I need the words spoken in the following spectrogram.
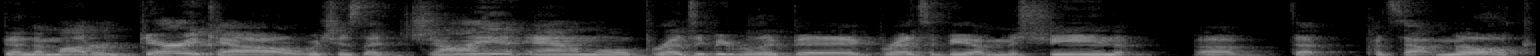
than the modern dairy cow, which is a giant animal bred to be really big, bred to be a machine that uh, that puts out milk.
